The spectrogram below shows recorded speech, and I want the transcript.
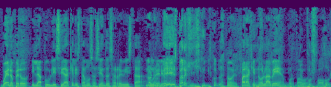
Bueno, pero y la publicidad que le estamos haciendo a esa revista, No, no, Aurelio, es ¿qué? para que no la- No, es para que no la vean, por favor. por favor.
